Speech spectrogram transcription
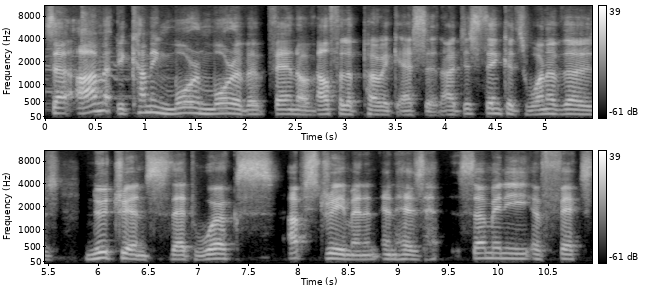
So I'm becoming more and more of a fan of alpha lipoic acid. I just think it's one of those nutrients that works upstream and, and has so many effects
